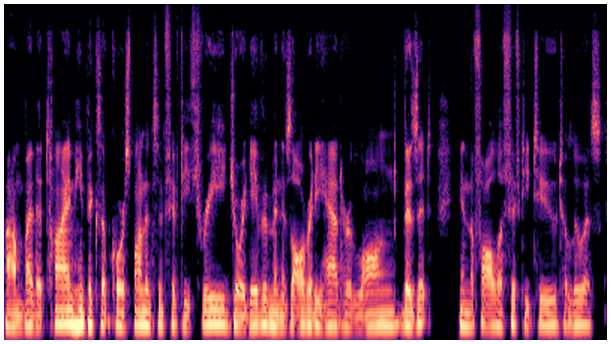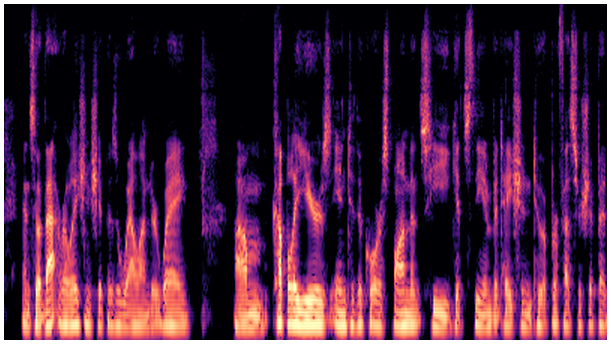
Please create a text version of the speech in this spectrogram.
Um, by the time he picks up correspondence in 53, Joy Davidman has already had her long visit in the fall of 52 to Lewis. And so that relationship is well underway. Um, couple of years into the correspondence, he gets the invitation to a professorship at,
